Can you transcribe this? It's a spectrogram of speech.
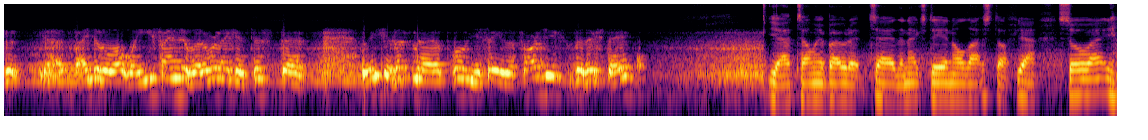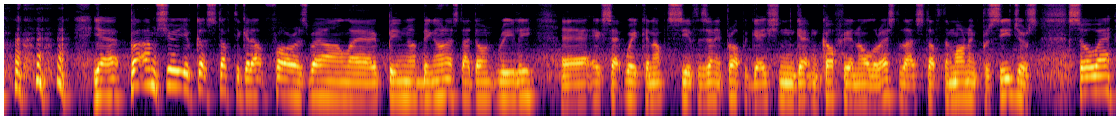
uh, I don't know what way you find it, whatever, like it's just, uh, at least you're getting, uh, what you say, lethargic the next day. Yeah, tell me about it uh, the next day and all that stuff. Yeah, so uh, yeah, but I'm sure you've got stuff to get up for as well. Uh, being being honest, I don't really, uh, except waking up to see if there's any propagation, getting coffee, and all the rest of that stuff. The morning procedures. So uh,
